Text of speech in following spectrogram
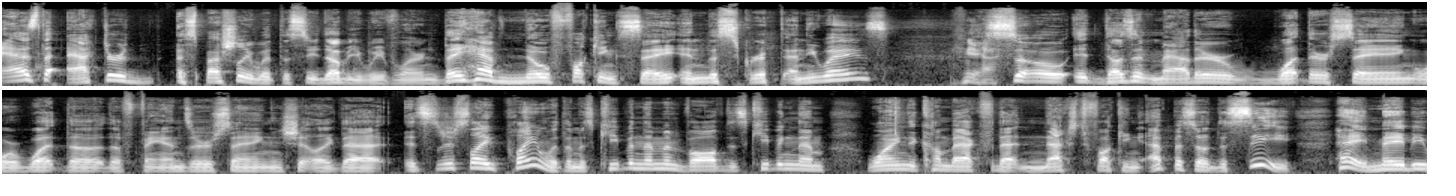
as the actor especially with the cw we've learned they have no fucking say in the script anyways Yeah. so it doesn't matter what they're saying or what the the fans are saying and shit like that it's just like playing with them it's keeping them involved it's keeping them wanting to come back for that next fucking episode to see hey maybe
